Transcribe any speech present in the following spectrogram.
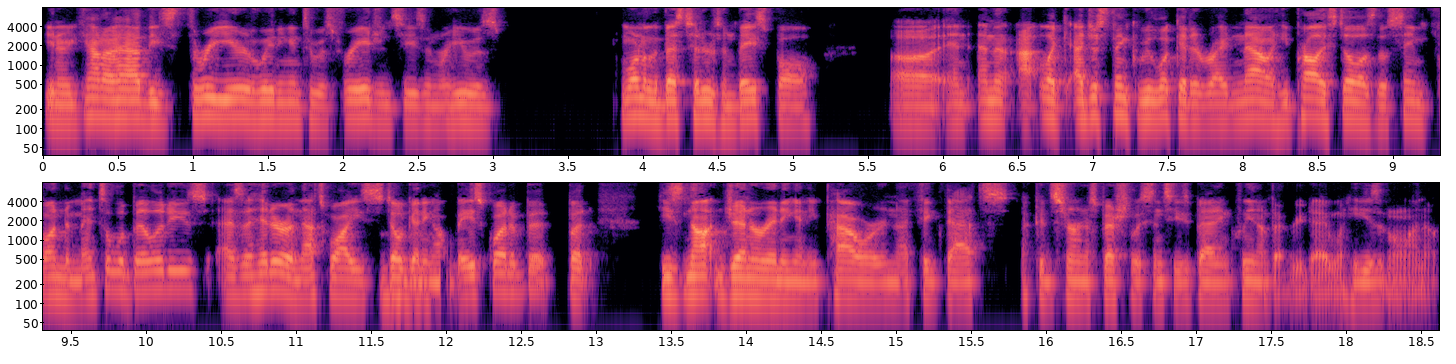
you know, he kind of had these three years leading into his free agent season where he was one of the best hitters in baseball. Uh, and and I, like I just think we look at it right now, and he probably still has those same fundamental abilities as a hitter, and that's why he's still mm-hmm. getting on base quite a bit. But he's not generating any power, and I think that's a concern, especially since he's batting cleanup every day when he is in the lineup.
